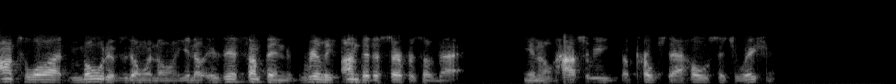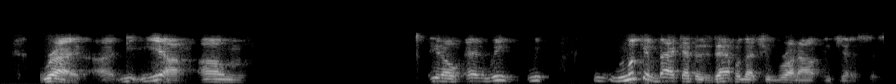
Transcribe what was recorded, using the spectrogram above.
untoward motives going on? You know, is there something really under the surface of that? You know, how should we approach that whole situation? Right. Uh, yeah. Um, you know, and we, we looking back at the example that you brought out in Genesis,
